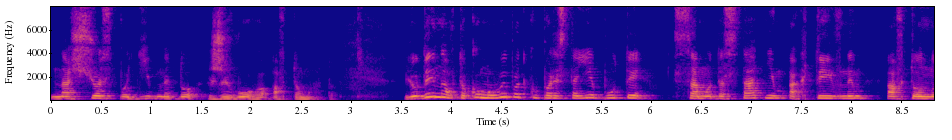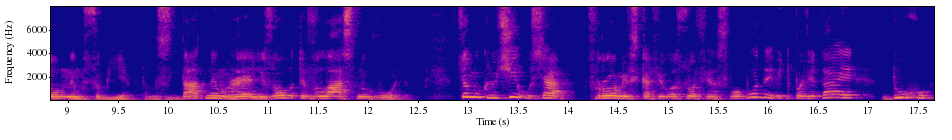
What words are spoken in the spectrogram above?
на щось подібне до живого автомату. Людина в такому випадку перестає бути самодостатнім, активним, автономним суб'єктом, здатним реалізовувати власну волю. В цьому ключі уся фромівська філософія свободи відповідає духу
